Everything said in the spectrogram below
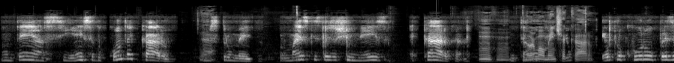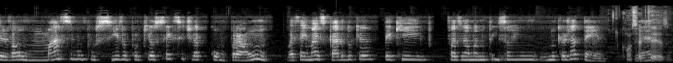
não tem a ciência do quanto é caro é. um instrumento. Por mais que seja chinês, é caro, cara. Uhum. Então, Normalmente é eu, caro. Eu procuro preservar o máximo possível, porque eu sei que se tiver que comprar um, vai sair mais caro do que eu ter que fazer uma manutenção em, no que eu já tenho. Com né? certeza.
